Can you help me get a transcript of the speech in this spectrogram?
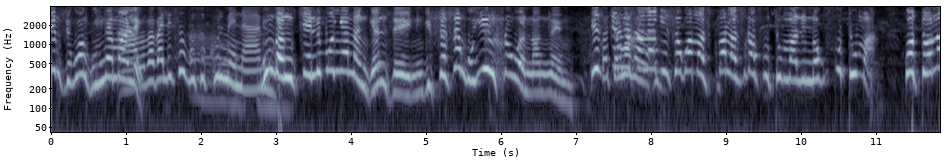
yenziwa nguncema le Awa, baba lisa uvusa ukhulume nami ungangitsheli bonyana ngenzeni ngisesenguyihlo wena ncema Kodwana baba- isitimahalakiswa kwamasipala sikafuthumali nokufuthumala kodwana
